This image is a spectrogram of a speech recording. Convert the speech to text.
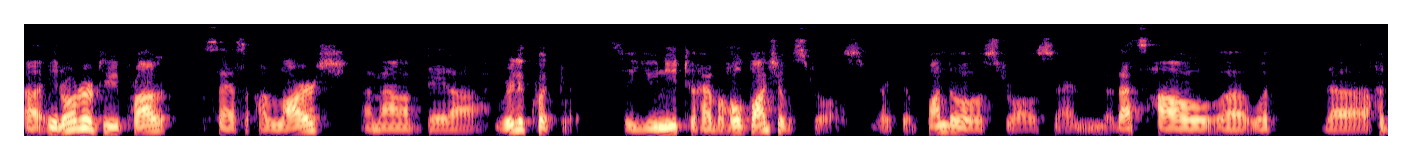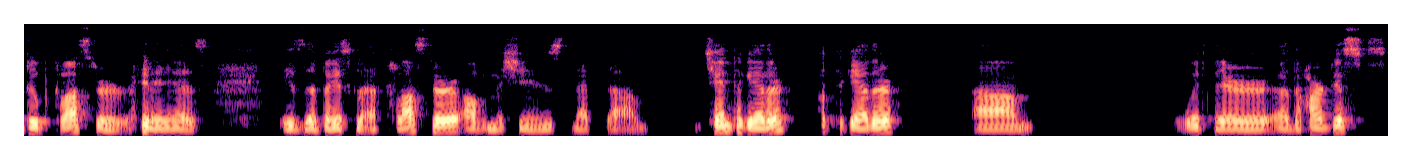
Uh, in order to process a large amount of data really quickly, so you need to have a whole bunch of straws, like a bundle of straws, and that's how uh, what the Hadoop cluster really is, is basically a cluster of machines that um, chain together, put together, um, with their uh, the hard disks.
